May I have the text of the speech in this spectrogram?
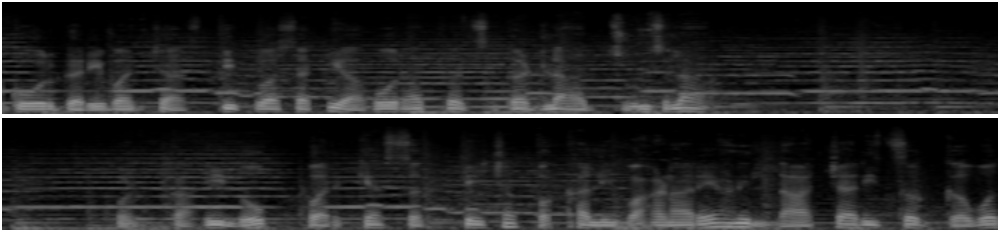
गोरगरिबांच्या अस्तित्वासाठी अहोरात्र झगडला झुंजला. पण काही लोक परक्या सत्तेच्या पखाली वाहणारे आणि लाचारीचं गवत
